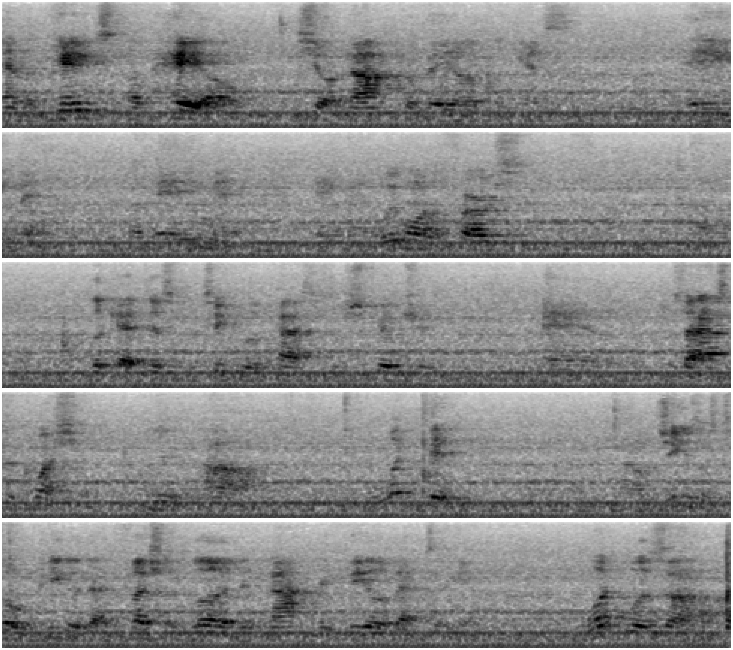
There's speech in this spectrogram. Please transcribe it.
and the gates of hell shall not prevail against it. Amen. Amen. Amen. We want to first uh, look at this particular passage of Scripture and just ask the question, um, what did um, Jesus told Peter that flesh and blood did not reveal that to him? What was uh,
